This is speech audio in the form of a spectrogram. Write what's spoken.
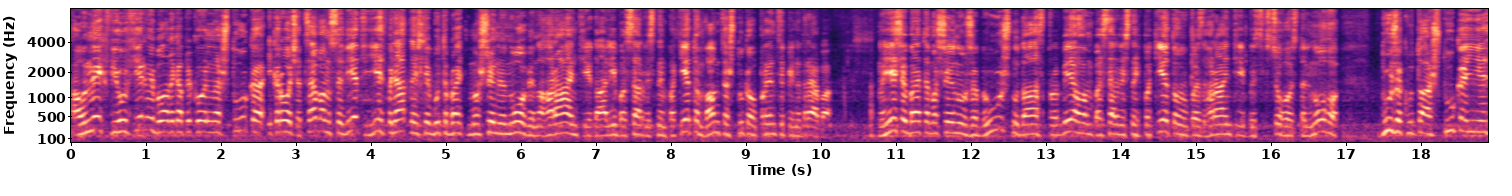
А у них в його фірмі була така прикольна штука. І коротше, це вам совет. Є, понятно, якщо будете брати машини нові на гарантії, да, либо сервісним пакетом, вам ця штука в принципі не треба. Но якщо ви берете машину вже беушну, да, з пробігом, без сервісних пакетів, без гарантій, без всього остального, дуже крута штука є.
